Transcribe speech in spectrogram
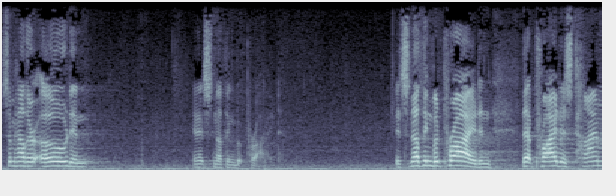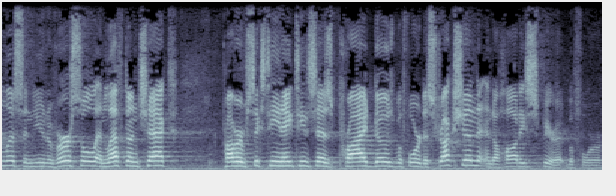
somehow they're owed, and and it's nothing but pride. It's nothing but pride, and that pride is timeless and universal and left unchecked. Proverbs 16, 18 says, Pride goes before destruction, and a haughty spirit before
